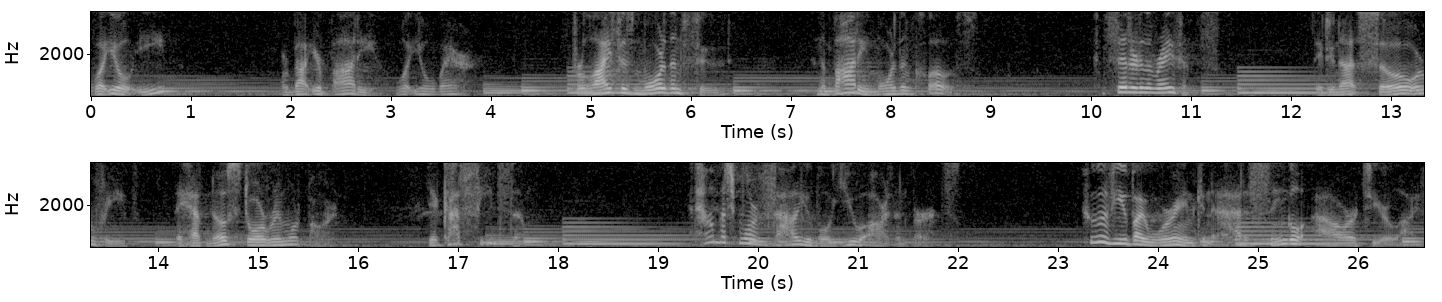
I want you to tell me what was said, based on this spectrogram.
what you'll eat, or about your body, what you'll wear. For life is more than food, and the body more than clothes. Consider the ravens. They do not sow or reap, they have no storeroom or barn, yet God feeds them. And how much more valuable you are than birds. Who of you, by worrying, can add a single hour to your life?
